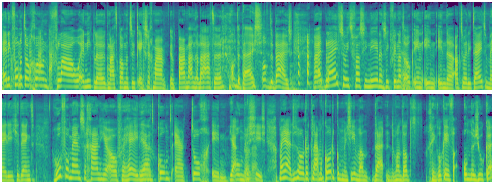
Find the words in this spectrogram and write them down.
En ik vond het ook gewoon flauw en niet leuk. Maar het kwam natuurlijk, ik zeg maar, een paar maanden later Op de buis. op de buis. Maar het blijft zoiets fascinerends. Ik vind dat ook in, in, in de actualiteitenmedia. Dat je denkt, hoeveel mensen gaan hier overheen? Ja. En het komt er toch in. Ja, Wonderlijk. precies. Maar ja, zo'n reclamecodecommissie, want daar, Want dat ging ik ook even onderzoeken.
